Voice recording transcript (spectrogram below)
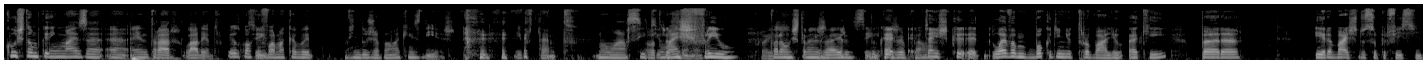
custa um bocadinho mais a, a, a entrar lá dentro. Eu, de qualquer Sim. forma, acabei vindo do Japão há 15 dias. e, portanto, não há sítio mais cena. frio pois. para um estrangeiro Sim. do que o é, Japão. Tens que. É, leva um bocadinho de trabalho aqui para ir abaixo da superfície.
